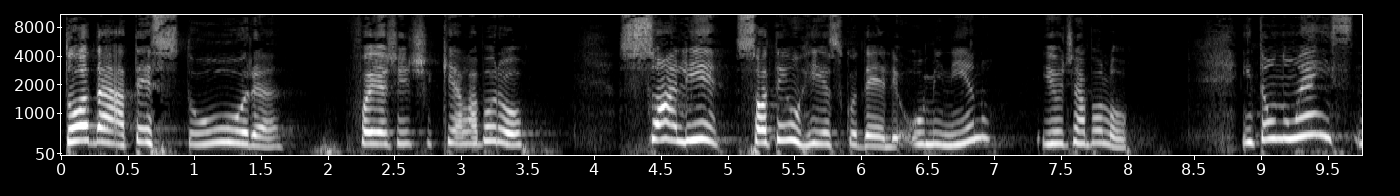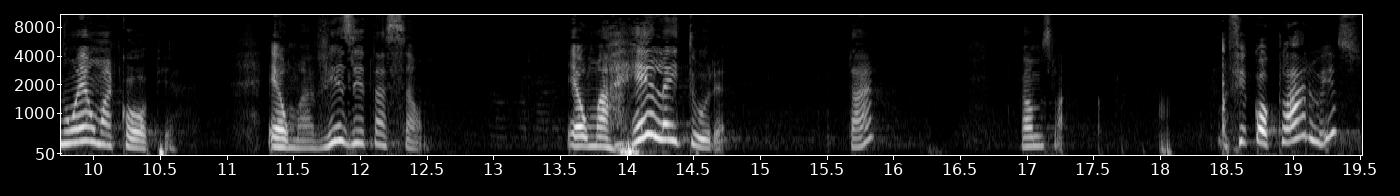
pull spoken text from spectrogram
toda a textura, foi a gente que elaborou. Só ali, só tem o risco dele, o menino e o diabolô. Então, não é, não é uma cópia, é uma visitação. É uma releitura. Tá? Vamos lá. Ficou claro isso?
